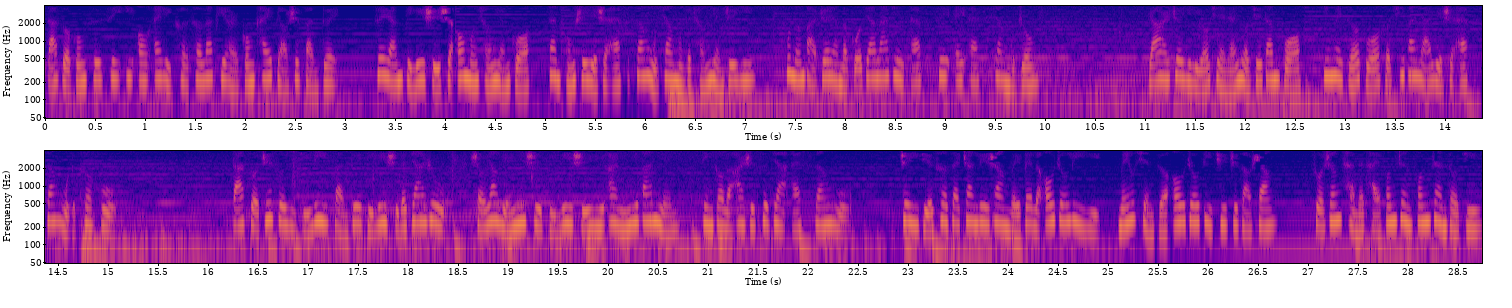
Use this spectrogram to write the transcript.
达索公司 CEO 埃里克特拉皮尔公开表示反对。虽然比利时是欧盟成员国，但同时也是 F 三五项目的成员之一，不能把这样的国家拉进 FCAS 项目中。然而这一理由显然有些单薄，因为德国和西班牙也是 F 三五的客户。达索之所以极力反对比利时的加入，首要原因是比利时于二零一八年订购了二十四架 F 三五，这一决策在战略上违背了欧洲利益，没有选择欧洲地区制造商所生产的台风阵风战斗机。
